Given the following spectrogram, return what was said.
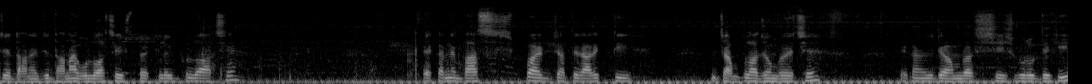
যে ধানের যে দানাগুলো আছে স্প্যাকলেটগুলো আছে। এখানে বাঁশপাইট জাতের আরেকটি জাম্পলাজম রয়েছে। এখানে যদি আমরা শীষগুলো দেখি,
